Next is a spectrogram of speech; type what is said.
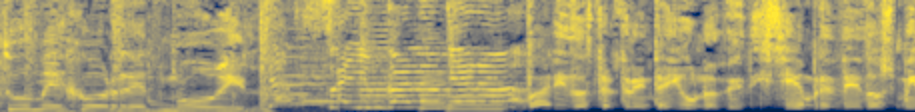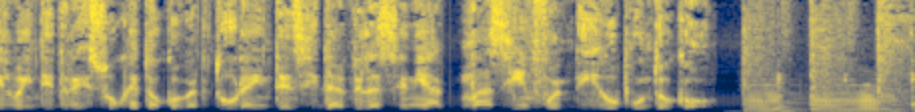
tu mejor red móvil. Soy un colombiano. Válido hasta el 31 de diciembre de 2023. Sujeto a cobertura e intensidad de la señal. Más info en tigo.co.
